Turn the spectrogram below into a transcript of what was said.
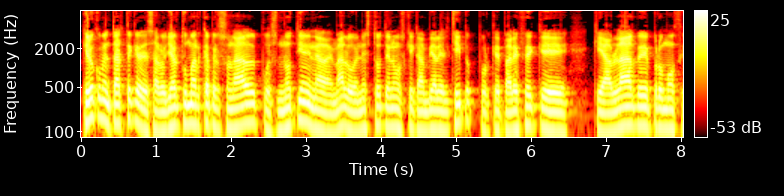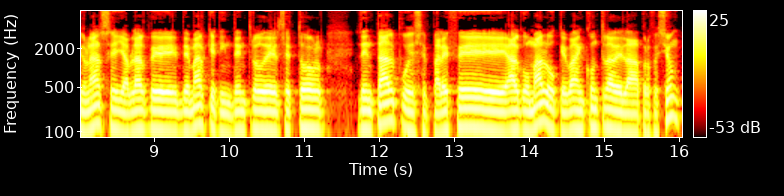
Quiero comentarte que desarrollar tu marca personal pues no tiene nada de malo. En esto tenemos que cambiar el chip porque parece que, que hablar de promocionarse y hablar de, marketing dentro del sector dental pues parece algo malo que va en contra de la profesión.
